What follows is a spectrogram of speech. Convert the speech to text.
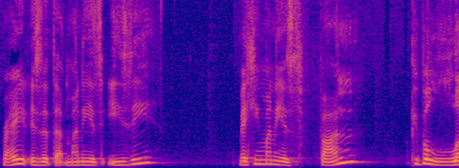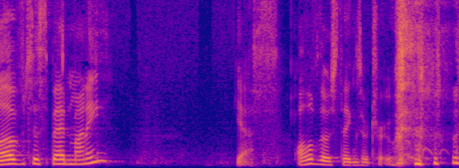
Right? Is it that money is easy? Making money is fun? People love to spend money? Yes. All of those things are true.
